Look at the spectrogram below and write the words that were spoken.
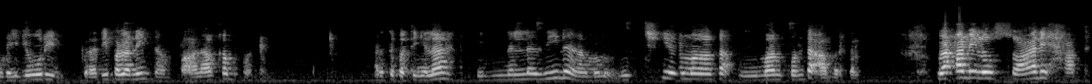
உடையோரின் பிரதிபலனை நாம் பாழாக்க மாட்டோம். அடுத்து பாத்தீங்களா இன்னல்லதீன நிச்சயமாக ஈமான் கொண்ட அவர்கள். வகமிலு சாலிஹாத்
